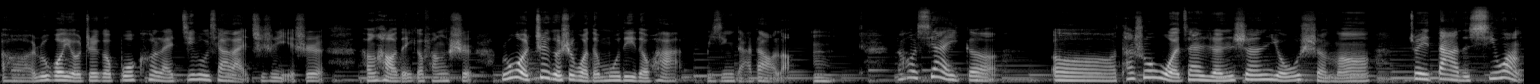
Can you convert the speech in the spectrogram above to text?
呃，如果有这个播客来记录下来，其实也是很好的一个方式。如果这个是我的目的的话，已经达到了，嗯。然后下一个，呃，他说我在人生有什么最大的希望？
